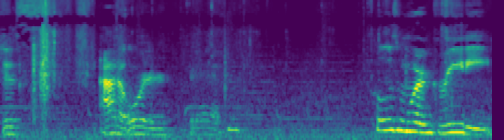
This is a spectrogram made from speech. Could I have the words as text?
just out of order for that. Mm-hmm. Who's more greedy?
